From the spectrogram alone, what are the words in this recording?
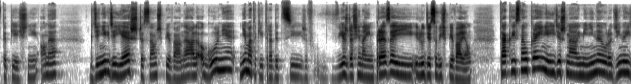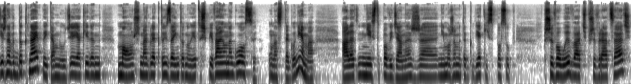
w te pieśni. One gdzie niegdzie jeszcze są śpiewane, ale ogólnie nie ma takiej tradycji, że wjeżdża się na imprezę i, i ludzie sobie śpiewają. Tak jest na Ukrainie. Idziesz na imieniny, urodziny, idziesz nawet do knajpy i tam ludzie, jak jeden mąż, nagle ktoś zaintonuje, to śpiewają na głosy. U nas tego nie ma. Ale nie jest powiedziane, że nie możemy tego w jakiś sposób przywoływać, przywracać.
